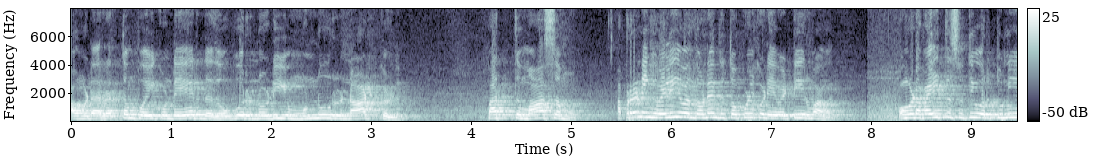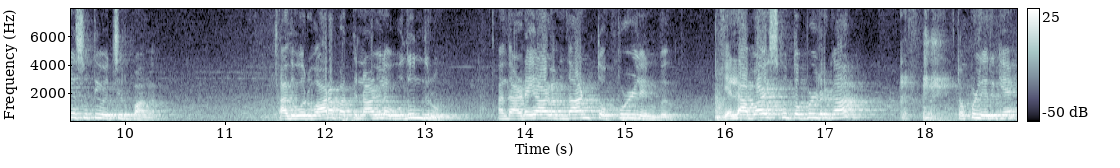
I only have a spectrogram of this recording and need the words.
அவங்களோட ரத்தம் போய்க்கொண்டே இருந்தது. ஒவ்வொரு நொடியும் முந்நூறு நாட்கள். பத்து மாதமும் அப்புறம் நீங்கள் வெளியே வந்தோடனே இந்த தொப்புள் கொடியை வெட்டிடுவாங்க உங்களோட வயிற்றை சுற்றி ஒரு துணியை சுற்றி வச்சுருப்பாங்க. அது ஒரு வாரம் பத்து நாளில் உதிர்ந்துரும். அந்த அடையாளம் தான் தொப்புள் என்பது. எல்லா பாய்ஸ்க்கும் தொப்புள் இருக்கா? தொப்புள் இருக்கேன்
